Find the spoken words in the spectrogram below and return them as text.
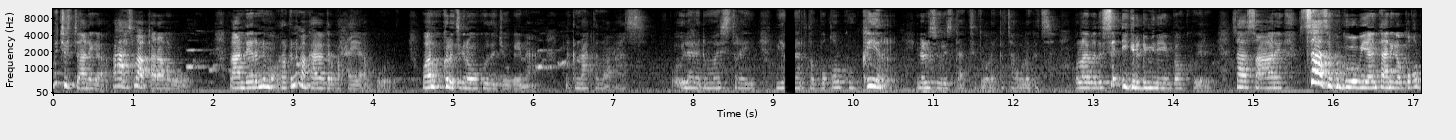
ma jirto aniga. Waxaas ma aqaan anigu. Laandheernimo ragnimaan kaaga garbaxaya waan ku kala tegna waan ku wada joogaynaa. Marka naagta noocaas oo ilaahay dhamaystiray miyaarta boqol kun ka yar inaa la soo hor istaagtid walay ka taa walay ka taa wallahi baad sa igara dhiminayn baan ku yiri. Saasa aanay saasa ku gaboobiyaa inta aniga boqol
